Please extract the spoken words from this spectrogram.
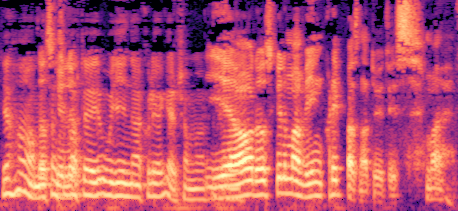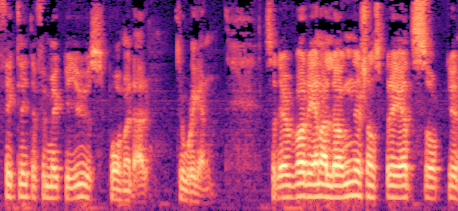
Jaha, men sen skulle... så var det ogina kollegor som... Ja, då skulle man vinklippas naturligtvis. Man fick lite för mycket ljus på mig där, troligen. Så det var rena lögner som spreds och eh,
